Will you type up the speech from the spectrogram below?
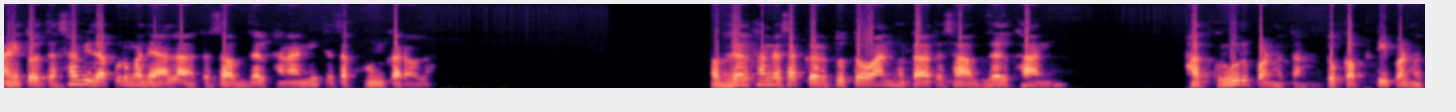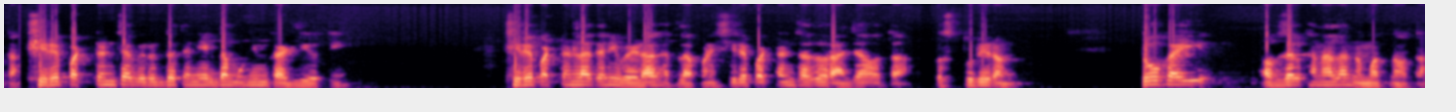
आणि तो जसा विजापूरमध्ये आला तसा अफजल खानांनी त्याचा खून करावला. अफजल खान जसा कर्तृत्ववान होता तसा अफजल खान हा क्रूर पण होता. तो कपटी पण होता. शिरेपट्टणच्या विरुद्ध त्यांनी एकदा मोहीम काढली होती. शिरेपट्टणला त्यांनी वेढा घातला पण शिरेपट्टणचा जो राजा होता कस्तुरी रंग तो काही अफजल खानाला नमत नव्हता.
